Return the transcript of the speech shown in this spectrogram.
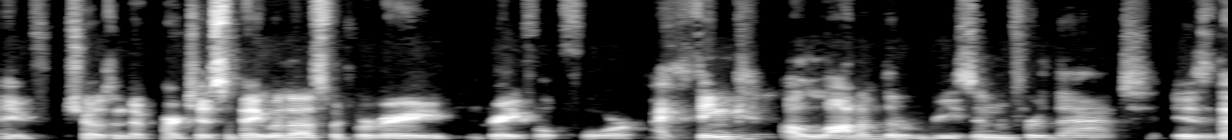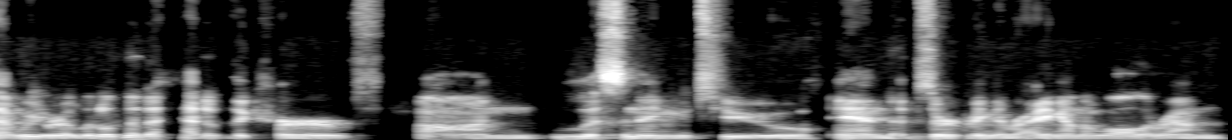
they've chosen chosen to participate with us, which we're very grateful for. I think a lot of the reason for that is that we were a little bit ahead of the curve on listening to and observing the writing on the wall around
